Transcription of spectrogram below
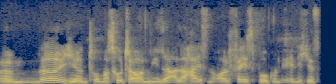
Ähm, ne, hier Thomas Hutter und wie sie alle heißen, All Facebook und ähnliches.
